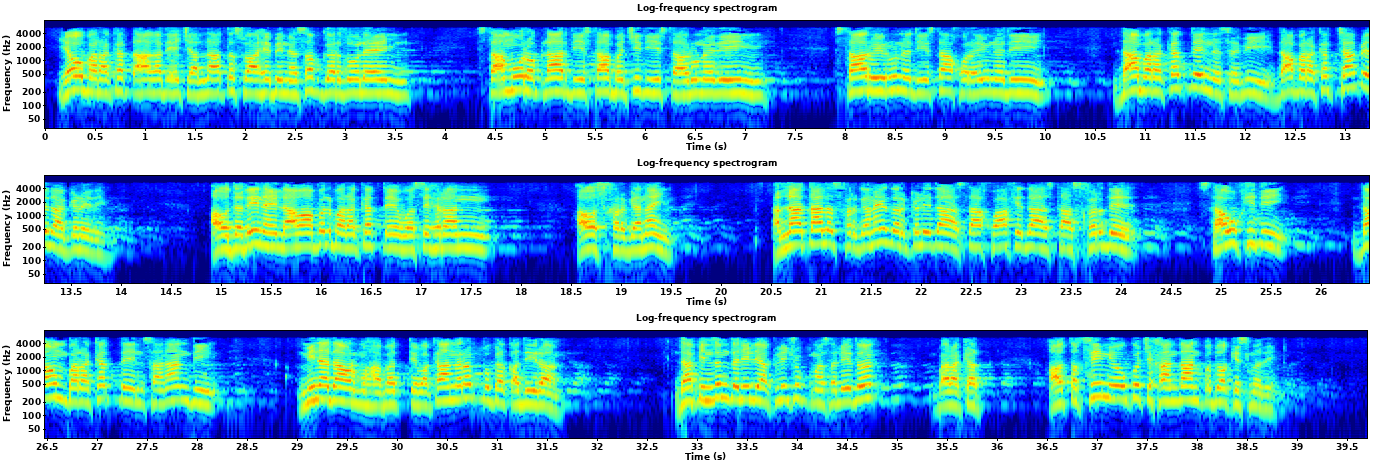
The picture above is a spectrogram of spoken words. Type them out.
یو برکت هغه دی چې الله ته صاحب نسب ګرځولې ستا مور او پلار دي ستا بچي دي ستارونه دي ستارو يرونه دي ستا خوريونه دي دا برکت دی نسبی دا برکت چا پیدا کړی دی او د دین علاوه بل برکت دی وسحرن او سخرګنای الله تعالی سخرګنای درکړي دا ستا خواخه دا ستا سخر دي ستاوخي دي دام برکت د انسانان دي مینا دا او محبت ته وکان ربک قدیرا دا پنځم دلیل عقلی شو په مسلې ده برکت او تقسیم یو کو چې خاندان په دوه قسمه دي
